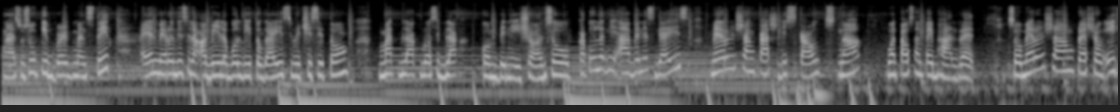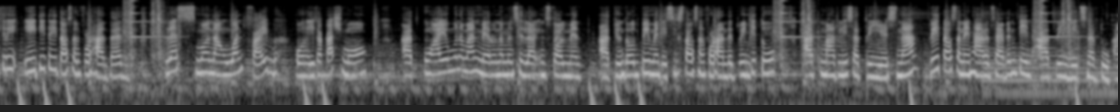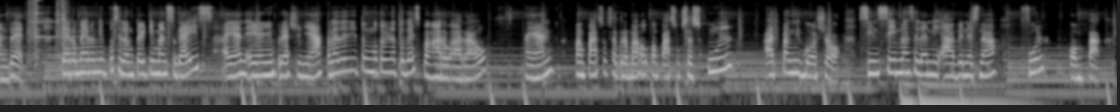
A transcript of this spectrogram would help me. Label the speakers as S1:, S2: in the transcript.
S1: nga Suzuki Bergman Street. Ayan, meron din silang available dito guys, which is itong matte black, glossy black combination. So, katulad ni Avenes guys, meron siyang cash discount na 1,500. So, meron siyang presyong 83 83,400 less mo ng 1,500 kung ika-cash mo. At kung ayaw mo naman, meron naman silang installment at yung down payment is 6,422 at monthly sa 3 years na 3,917 at rebates na 200. Pero meron din po silang 30 months guys. Ayan, ayan yung presyo niya. Maganda din itong motor na to guys, pang araw-araw. Ayan, pangpasok sa trabaho, pangpasok sa school, at pang negosyo. Since same lang sila ni Avenes na full compact.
